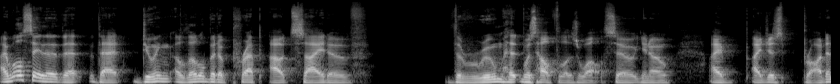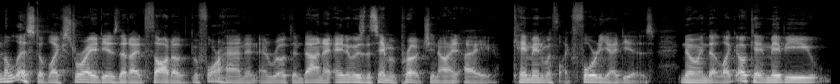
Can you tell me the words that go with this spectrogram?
I will say though that that doing a little bit of prep outside of the room was helpful as well. So you know, I I just brought in a list of like story ideas that I'd thought of beforehand and, and wrote them down. And it was the same approach. You know, I, I came in with like 40 ideas, knowing that like okay, maybe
